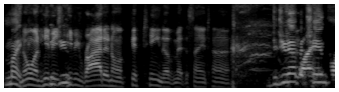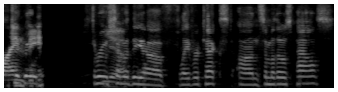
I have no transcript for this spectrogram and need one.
Mike, Knowing he be did you- he be riding on 15 of them at the same time. did you have a chance to flying go V. through some of the uh, flavor text on some of those pals?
